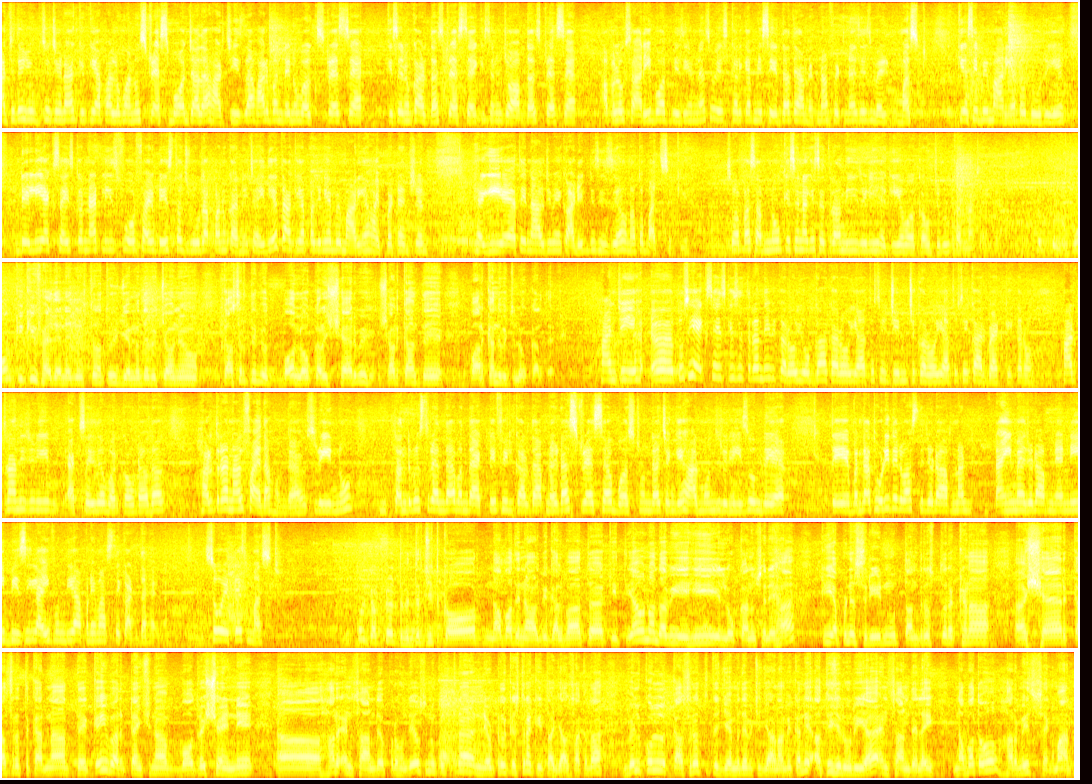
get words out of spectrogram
ਅੱਜ ਦੇ ਯੁੱਗ 'ਚ ਜਿਹੜਾ ਕਿਉਂਕਿ ਆਪਾਂ ਲੋਕਾਂ ਨੂੰ ਸਟ੍ਰੈਸ ਬਹੁਤ ਜ਼ਿਆਦਾ ਹਰ ਚੀਜ਼ ਦਾ ਹਰ ਬੰਦੇ ਨੂੰ ਵਰਕ ਸਟ੍ਰੈਸ ਹੈ ਕਿਸੇ ਨੂੰ ਘਰ ਦਾ ਸਟ੍ਰੈਸ ਹੈ ਕਿਸੇ ਨੂੰ ਜੌਬ ਦਾ ਸਟ੍ਰੈਸ ਹੈ। ਆਪਾਂ ਲੋਕ ਸਾਰੇ ਹੀ ਬਹੁਤ ਬਿਜ਼ੀ ਹੁੰਦੇ ਸੋ ਇਸ ਕਰਕੇ ਆਪਣੀ ਸਿਹਤ ਦਾ ਧਿਆਨ ਰੱਖਣਾ ਫਿਟਨੈਸ ਇਜ਼ ਵੈਰੀ ਮਸਟ ਕਿ ਅਸੀਂ ਬਿਮਾਰੀਆਂ ਤੋਂ ਦੂਰ ਰਹੀਏ ਡੇਲੀ ਐਕਸਰਸਾਈਜ਼ ਕਰਨਾ ਐਟਲੀਸਟ 4-5 ਡੇਜ਼ ਤਾਂ ਜ਼ਰੂਰ ਆਪਾਂ ਨੂੰ ਕਰਨੀ ਚਾਹੀਦੀ ਹੈ ਤਾਂ ਕਿ ਆਪਾਂ ਜਿਹੜੀਆਂ ਬਿਮਾਰੀਆਂ ਹਾਈਪਰਟੈਂਸ਼ਨ ਹੈਗੀ ਹੈ ਤੇ ਨਾਲ ਜਿਵੇਂ ਕਾਰਡੀਅਕ ਡਿਜ਼ੀਜ਼ ਹੈ ਉਹਨਾਂ ਤੋਂ ਬਚ ਸਕੀਏ ਸੋ ਆਪਾਂ ਸਭ ਨੂੰ ਕਿਸੇ ਨਾ ਕਿਸੇ ਤਰ੍ਹਾਂ ਦੀ ਜਿਹੜੀ ਹੈਗੀ ਹੈ ਵਰਕਆਊਟ ਜ਼ਰੂਰ ਕਰਨਾ ਚਾਹੀਦਾ ਬਿਲਕੁਲ ਹੋਰ ਕੀ ਕੀ ਫਾਇਦੇ ਨੇ ਜਿਸ ਤਰ੍ਹਾਂ ਤੁਸੀਂ ਜਿਮ ਦੇ ਵਿੱਚ ਆਉਂਦੇ ਹੋ ਕਸਰਤ ਵੀ ਬਹੁਤ ਲੋਕ ਕਰ ਸ਼ਹਿਰ ਵੀ ਸੜਕਾਂ ਤੇ ਪਾਰਕਾਂ ਦੇ ਵਿੱਚ ਲੋਕ ਕਰਦੇ ਨੇ ਹਾਂਜੀ ਅ, ਤੁਸੀਂ ਐਕਸਰਸਾਈਜ਼ ਕਿਸੇ ਤਰ੍ਹਾਂ ਦੀ ਵੀ ਕਰੋ ਯੋਗਾ ਕਰੋ ਜਾਂ ਤੁਸੀਂ ਜਿਮ 'ਚ ਕਰੋ ਜਾਂ ਤੁਸੀਂ ਘਰ ਬੈਠ ਕੇ ਕਰੋ ਹਰ ਤਰ੍ਹਾਂ ਦੀ ਜਿਹੜੀ ਐਕਸਰਸਾਈਜ਼ ਹੈ ਵਰਕਆਊਟ ਹੈ ਉਹਦਾ ਹਰ ਤਰ੍ਹਾਂ ਨਾਲ ਫਾਇਦਾ ਹੁੰਦਾ ਹੈ ਸਰੀਰ ਨੂੰ। ਤੰਦਰੁਸਤ ਰਹਿੰਦਾ ਹੈ, ਬੰਦਾ ਐਕਟਿਵ ਫੀਲ ਕਰਦਾ ਹੈ, ਆਪਣਾ ਜਿਹੜਾ ਸਟ੍ਰੈਸ ਹੈ ਉਹ ਬਰਸਟ ਹੁੰਦਾ ਹੈ, ਚੰਗੇ ਹਾਰਮੋਨਸ ਰਿਲੀਜ਼ ਹੁੰਦੇ ਹੈ ਤੇ ਬੰਦਾ ਥੋੜੀ ਦੇਰ ਵਾਸਤੇ ਜਿਹੜਾ ਆਪਣਾ ਟਾਈਮ ਹੈ ਜਿਹੜਾ ਆਪਣੇ ਇੰਨੀ ਬਿਜ਼ੀ ਲਾਈਫ ਹੁੰਦੀ ਹੈ ਆਪਣੇ ਵਾਸਤੇ ਕੱਢਦਾ ਹੈਗਾ। ਸੋ ਇਟ ਇਜ਼ ਮਸਟ ਬਿਲਕੁਲ ਡਾਕਟਰ ਦਵਿੰਦਰਜੀਤ ਕੌਰ ਨਾਭਾ ਦੇ ਨਾਲ ਵੀ ਗੱਲਬਾਤ ਕੀਤੀ ਆ। ਉਹਨਾਂ ਦਾ ਵੀ ਇਹੀ ਲੋਕਾਂ ਨੂੰ ਸੁਨੇਹਾ ਕਿ ਆਪਣੇ ਸਰੀਰ ਨੂੰ ਤੰਦਰੁਸਤ ਰੱਖਣਾ ਅ, ਸ਼ੈਰ ਕਸਰਤ ਕਰਨਾ ਤੇ ਕਈ ਵਾਰ ਟੈਨਸ਼ਨਾਂ ਬਹੁਤ ਰਸ਼ਾ ਹਰ ਇਨਸਾਨ ਦੇ ਉੱਪਰ ਹੁੰਦੇ ਉਸ ਨੂੰ ਕਿਸ ਤਰ੍ਹਾਂ ਨਿਊਟਰਲ ਕਿਸ ਤਰ੍ਹਾਂ ਕੀਤਾ ਜਾ ਸਕਦਾ? ਬਿਲਕੁਲ ਕਸਰਤ ਤੇ ਜਿਮ ਦੇ ਵਿੱਚ ਜਾਣਾ ਵੀ ਕਹਿੰਦੇ ਅਤੀ ਜ਼ਰੂਰੀ ਆ ਇਨਸਾਨ ਦੇ ਲਈ। ਨਾਭਾ ਤੋਂ ਹਰਮੀਤ ਸਿੰਘ ਮਾਨ।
